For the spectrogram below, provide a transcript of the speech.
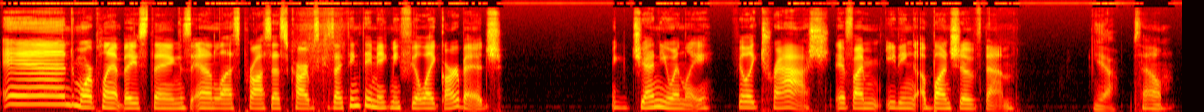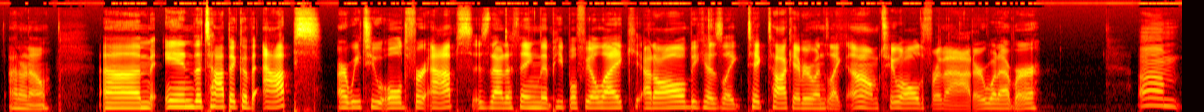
And more plant based things and less processed carbs because I think they make me feel like garbage. Like, genuinely feel like trash if I'm eating a bunch of them. Yeah. So I don't know. Um, in the topic of apps, are we too old for apps? Is that a thing that people feel like at all? Because like TikTok, everyone's like, oh, I'm too old for that or whatever. Um.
